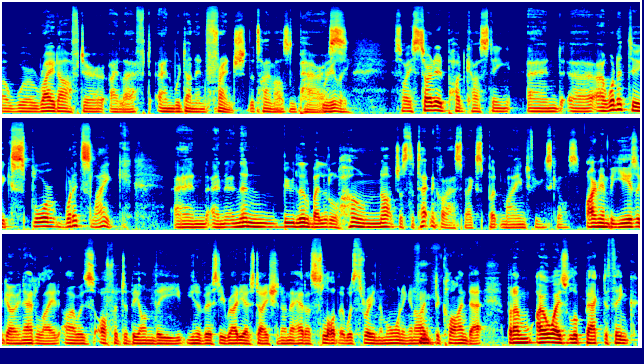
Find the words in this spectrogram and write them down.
uh, were right after I left and were done in French the time I was in Paris. Really? So I started podcasting and uh, I wanted to explore what it's like and, and, and then be little by little hone not just the technical aspects, but my interviewing skills. I remember years ago in Adelaide, I was offered to be on the university radio station, and they had a slot that was three in the morning, and I Hmm. declined that. But I'm, I always look back to think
